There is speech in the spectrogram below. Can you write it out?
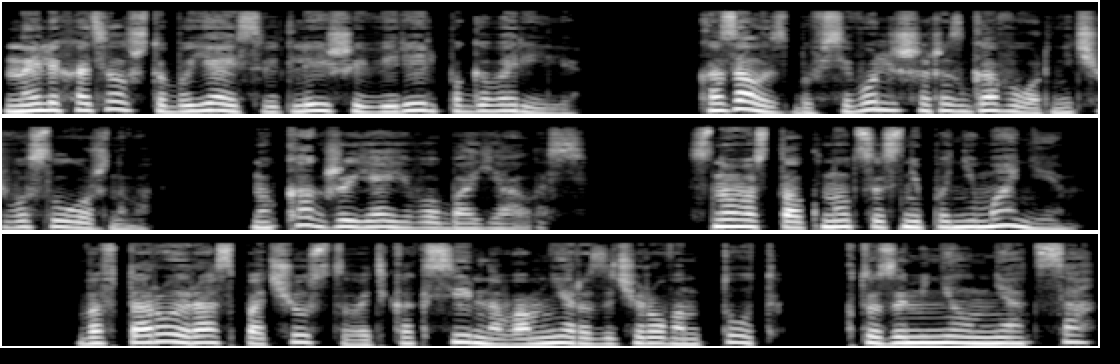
Нелли хотел, чтобы я и светлейший Верель поговорили, Казалось бы, всего лишь разговор, ничего сложного. Но как же я его боялась. Снова столкнуться с непониманием? Во второй раз почувствовать, как сильно во мне разочарован тот, кто заменил мне отца?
